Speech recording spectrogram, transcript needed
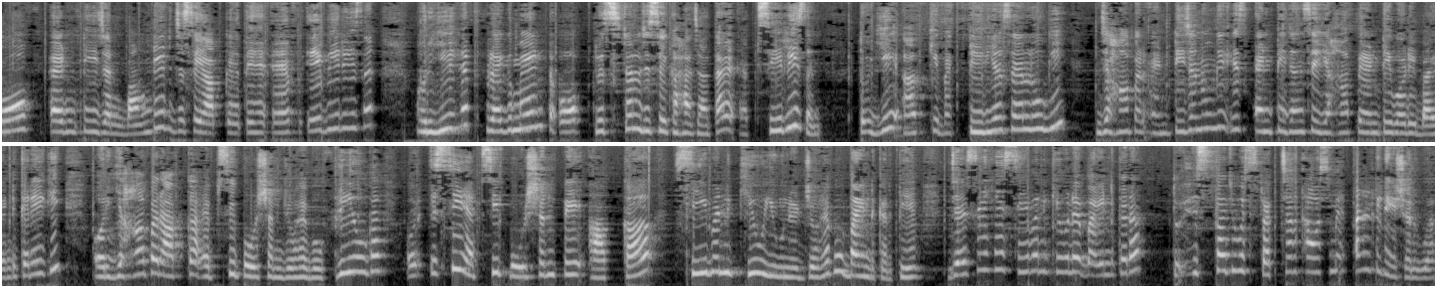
ऑफ़ एंटीजन बाउंडेड जिसे आप कहते हैं एफ़ ए बी रीजन और ये है फ्रेगमेंट ऑफ़ क्रिस्टल जिसे कहा जाता है एफ़ सी रीजन तो ये आपकी बैक्टीरिया सेल होगी, जहाँ पर एंटीजन होंगे, इस एंटीजन से यहाँ पे एंटीबॉडी बाइंड करेगी, और यहाँ पर आपका एफसी पोर्शन जो है वो फ्री होगा, और इसी एफसी पोर्शन पे आपका सी वन क्यू यूनिट जो है वो बाइंड करती है. जैसे ही सी वन क्यू ने बाइंड करा तो इसका जो स्ट्रक्चर था उसमें अल्टरेशन हुआ।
